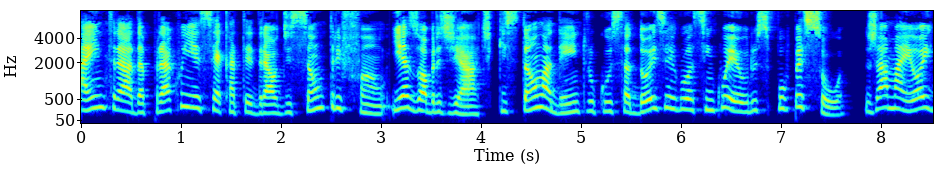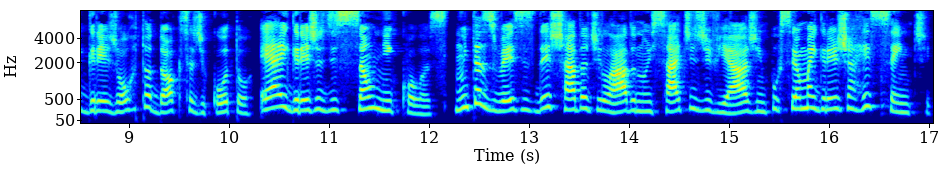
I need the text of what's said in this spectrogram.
A entrada para conhecer a Catedral de São Trifão e as obras de arte que estão lá dentro custa 2,5 euros por pessoa. Já a maior igreja ortodoxa de Kotor é a igreja de São Nicolas, muitas vezes deixada de lado nos sites de viagem por ser uma igreja recente.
